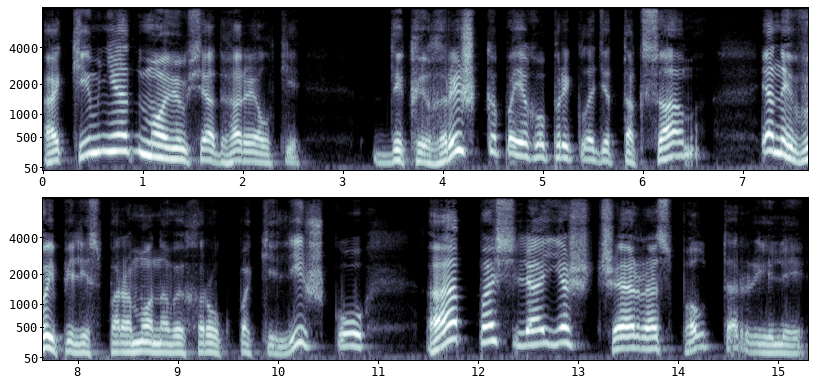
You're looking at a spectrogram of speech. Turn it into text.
Акім не адмовіўся ад гарэлкі. Дык і грышка па яго прыкладзе таксама. Яны выпілі з парамонавых рук па кілішку, а пасля яшчэ раз паўтарылі.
